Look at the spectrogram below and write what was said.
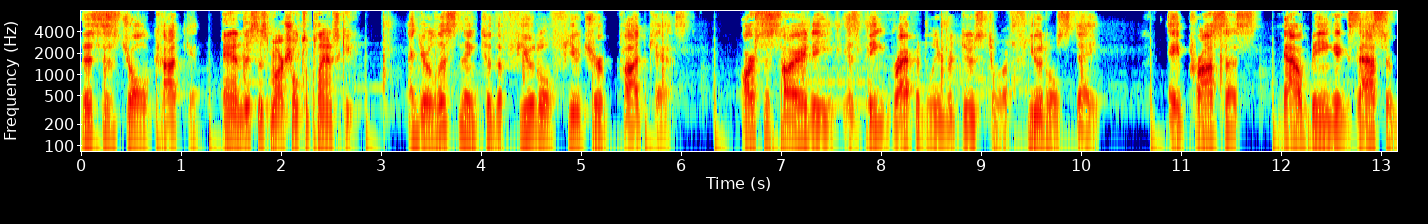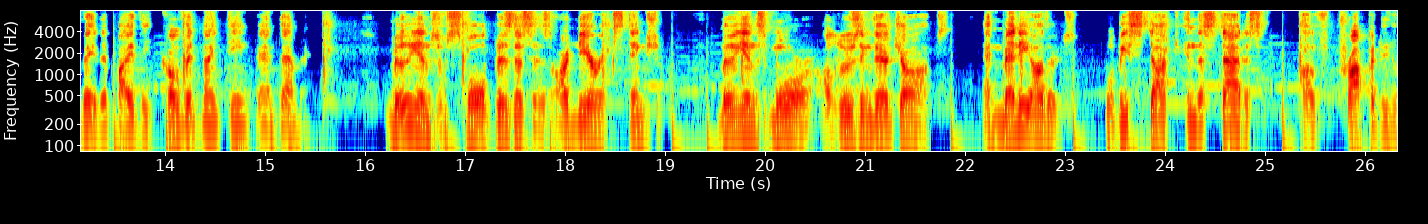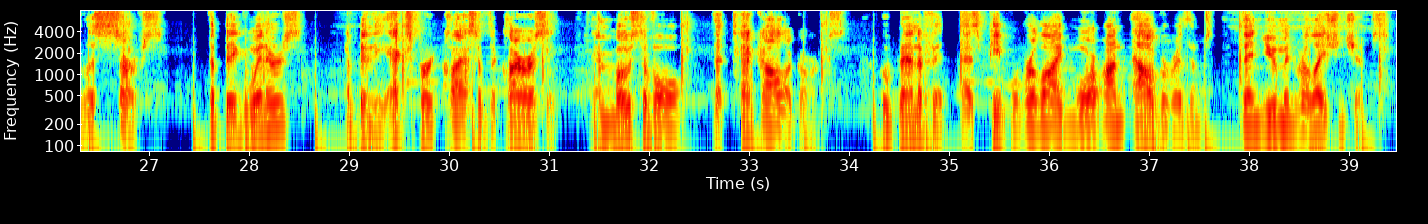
This is Joel Kotkin. And this is Marshall Toplansky. And you're listening to the Feudal Future podcast. Our society is being rapidly reduced to a feudal state, a process now being exacerbated by the COVID 19 pandemic. Millions of small businesses are near extinction. Millions more are losing their jobs, and many others will be stuck in the status of propertyless serfs. The big winners have been the expert class of the clerisy, and most of all, the tech oligarchs, who benefit as people rely more on algorithms than human relationships.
